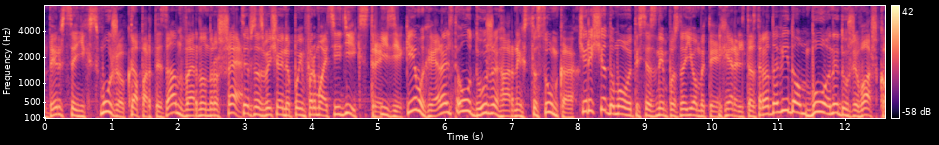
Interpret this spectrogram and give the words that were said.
командир синіх смужок та партизан Вернон Роше. Це все звичайно по інформації Дікстри, із яким Геральт у дуже гарних стосунках. Через що домовитися з ним познайомити Геральта з Радавідом було не дуже важко.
